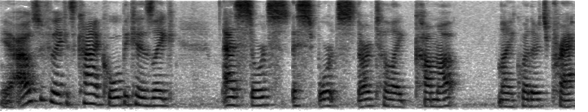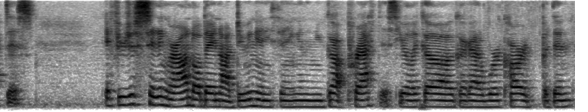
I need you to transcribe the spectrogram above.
Yeah, I also feel like it's kind of cool because like as sports as sports start to like come up, like whether it's practice, if you're just sitting around all day not doing anything and then you got practice, you're like, oh, I gotta work hard. But then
